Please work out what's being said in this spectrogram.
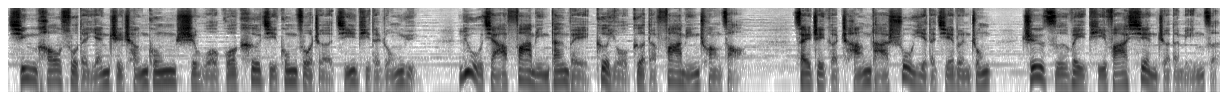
青蒿素的研制成功是我国科技工作者集体的荣誉。六家发明单位各有各的发明创造，在这个长达数页的结论中，只字未提发现者的名字。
